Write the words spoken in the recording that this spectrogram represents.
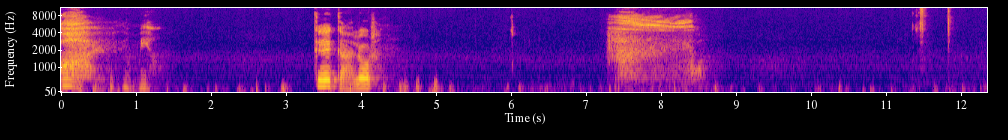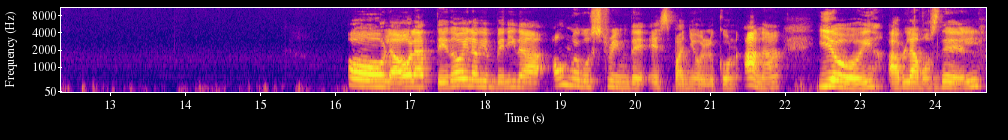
Ay, Dios mío. Qué calor. Hola, hola, te doy la bienvenida a un nuevo stream de español con Ana y hoy hablamos del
